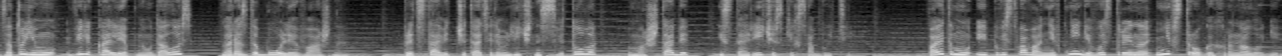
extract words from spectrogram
Зато ему великолепно удалось гораздо более важное – представить читателям личность святого в масштабе исторических событий. Поэтому и повествование в книге выстроено не в строгой хронологии.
